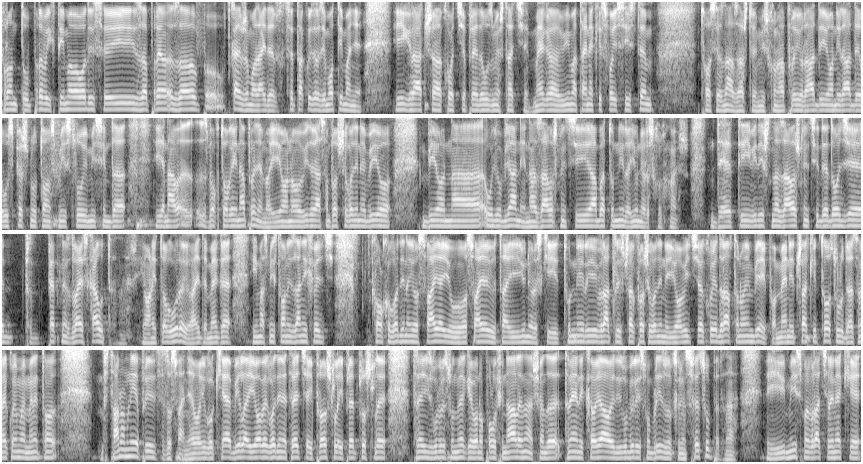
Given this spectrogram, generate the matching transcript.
frontu prvih timova, vodi se i za, pre, za kažemo, ajde, se tako izrazim, otimanje igrača, ko će pre da uzme šta će. Mega ima taj neki svoj sistem, to se zna zašto je Miško napravio, radi, oni rade uspešno u tom smislu i mislim da je na, zbog toga i napravljeno. I ono, video, ja sam prošle godine bio, bio na, u Ljubljani na završnici ABA turnira juniorskog, znaš, gde ti vidiš na završnici gde dođe 15-20 skauta, znaš, i oni to guraju, ajde, mega, ima smisla, oni za njih već koliko godina i osvajaju, osvajaju taj juniorski turnir i vratili su čak prošle godine Jovića koji je draftan u NBA. Po meni čak i to su ludo. Ja sam rekao ima meni to stvarno nije prioritet za osvajanje. Evo Jugokeja bila i ove godine treća i prošle i pretprošle. Tre, izgubili smo neke ono polufinale, znači onda treneri kao ja, izgubili smo blizu, kažem sve super, da. I mi smo vraćali neke,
